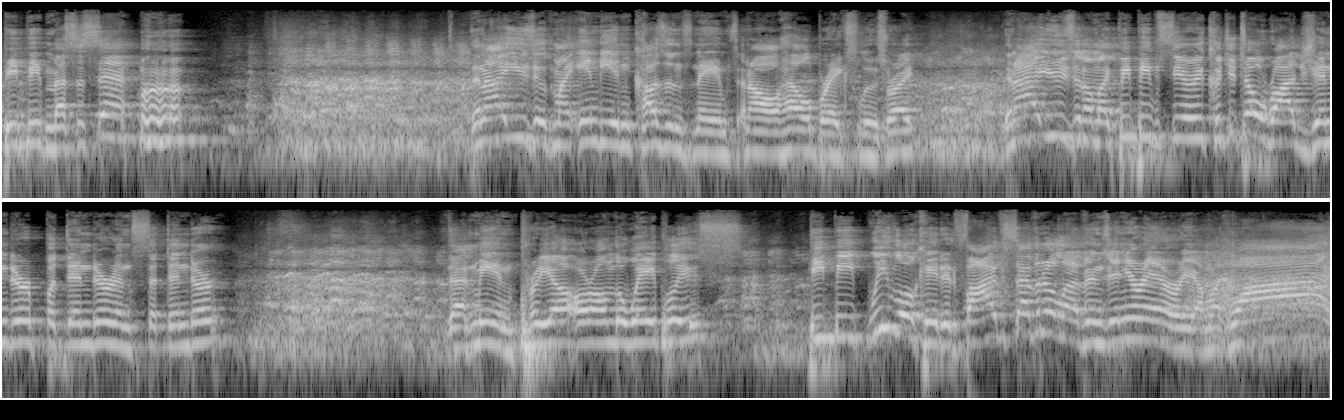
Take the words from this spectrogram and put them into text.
beep beep message sent. Then I use it with my Indian cousins' names, and all hell breaks loose, right? Then I use it. I'm like, beep beep Siri, could you tell Rajinder, Patinder, and Satinder that me and Priya are on the way, please? Beep beep. We've located five 7-Elevens in your area. I'm like, why?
